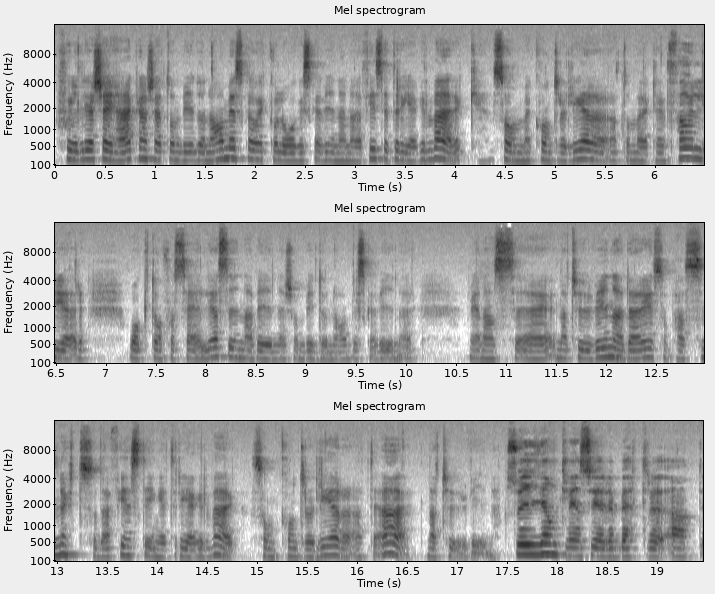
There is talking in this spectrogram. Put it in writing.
Skiljer sig här kanske att de biodynamiska och ekologiska vinerna, det finns ett regelverk som kontrollerar att de verkligen följer och de får sälja sina viner som biodynamiska viner. Medan eh, naturviner där är så pass nytt så där finns det inget regelverk som kontrollerar att det är naturvin. Så egentligen så är det bättre att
